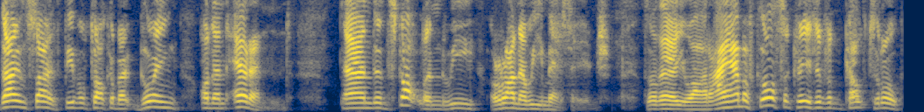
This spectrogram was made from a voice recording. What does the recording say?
down south people talk about going on an errand? And in Scotland, we run a wee message. So there you are. I am, of course, a creative and cultural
